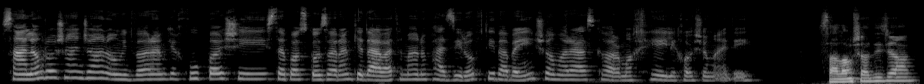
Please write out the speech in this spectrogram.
سلام روشن جان امیدوارم که خوب باشی سپاسگزارم که دعوت منو پذیرفتی و به این شماره از کار ما خیلی خوش اومدی سلام شادی جان.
